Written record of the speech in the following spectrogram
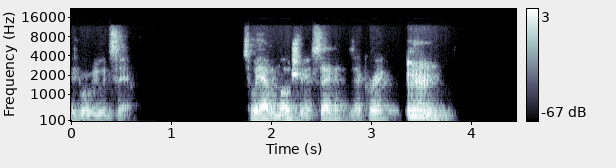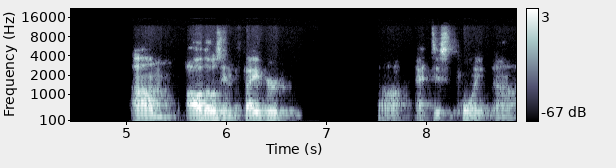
is where we would sit. So we have a motion and a second, is that correct? Um, all those in favor uh, at this point, uh,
